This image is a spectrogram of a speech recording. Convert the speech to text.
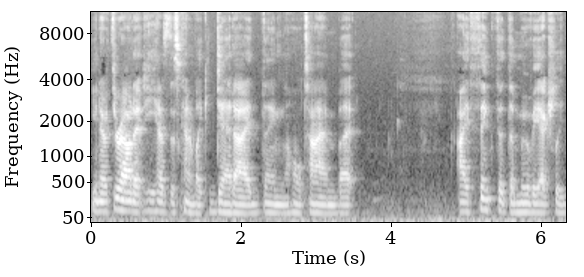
you know throughout it he has this kind of like dead eyed thing the whole time. But I think that the movie actually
